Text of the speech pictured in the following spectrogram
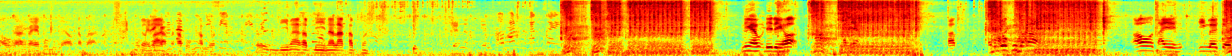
เอางานไว้ให้ผมอีกแล้วกลับบ้านผมไม่ได้กลับนะครับผมทำรถเอ้ยดีมากครับดีน่ารักครับนี่ไงดีๆเขาอันเนี้ยครับอันนี้ยกขึ้นแล้วก็ เอาใส่ยิงเลยจบ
